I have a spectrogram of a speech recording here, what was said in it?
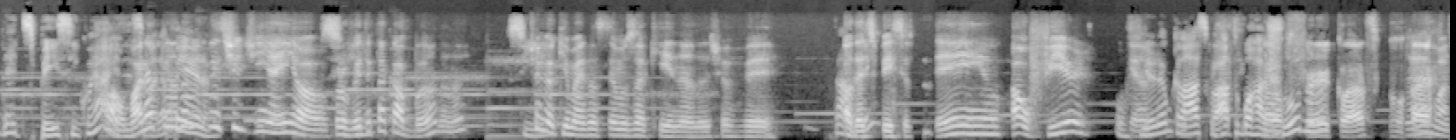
Dead Space, 5 reais. Ó, esse vale, a pena, dar uma investidinha aí, ó. Sim. Aproveita que tá acabando, né? Sim. Deixa eu ver o que mais nós temos aqui, Nando. Deixa eu ver. Tá, Ah, o Dead tem- Space eu tenho. Ah, o Fear. O é Fear é um clássico. clássico, Rato É, o borrachudo, né? Fer clássico. É, É, mano.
